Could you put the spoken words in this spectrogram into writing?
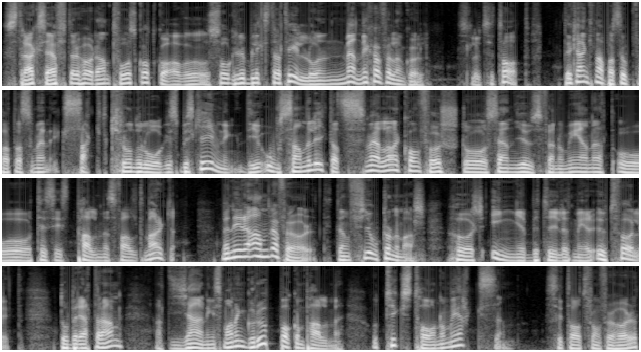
Strax efter hörde han två skott gå av och såg hur det blixtrade till och en människa föll omkull. Slutcitat. Det kan knappast uppfattas som en exakt kronologisk beskrivning. Det är osannolikt att smällarna kom först och sen ljusfenomenet och till sist Palmes fall till marken. Men i det andra förhöret, den 14 mars, hörs Inge betydligt mer utförligt. Då berättar han att gärningsmannen går upp bakom Palme och tycks ta honom i axeln. Citat från förhöret.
